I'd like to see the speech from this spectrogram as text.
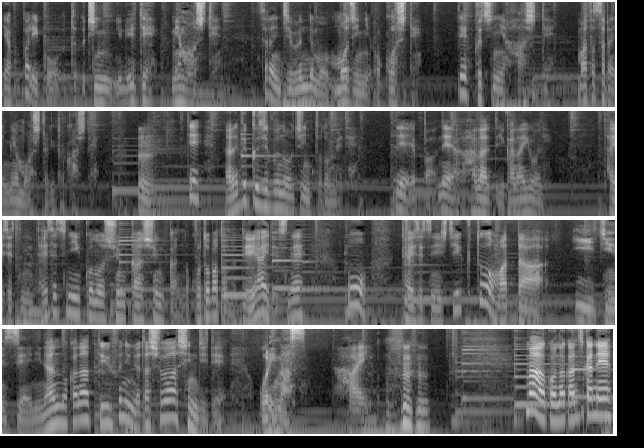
やっぱりこう内に入れてメモしてさらに自分でも文字に起こしてで口に発してまたさらにメモしたりとかして、うん、でなるべく自分の内に留めてでやっぱね離れていかないように大切に大切にこの瞬間瞬間の言葉との出会いですね。を大切にしていくとまたいい人生になるのかなっていうふうに私は信じております。はい。まあこんな感じかね。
